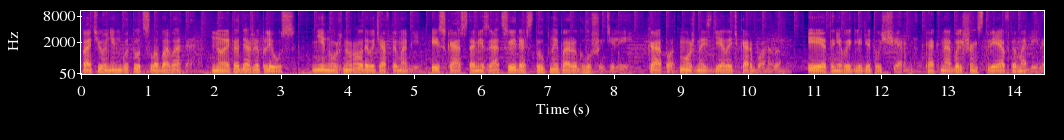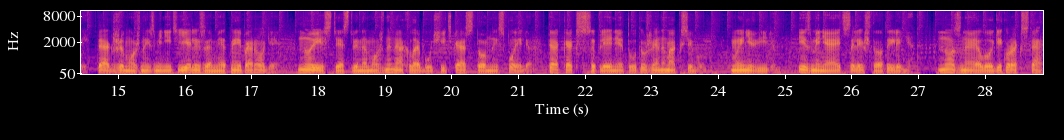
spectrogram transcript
По тюнингу тут слабовато, но это даже плюс, не нужно уродовать автомобиль. Из кастомизации доступны пару глушителей. Капот можно сделать карбоновым. И это не выглядит ущербно, как на большинстве автомобилей. Также можно изменить еле заметные пороги. Ну и естественно можно нахлобучить кастомный спойлер, так как сцепление тут уже на максимум. Мы не видим, изменяется ли что-то или нет. Но зная логику Rockstar,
